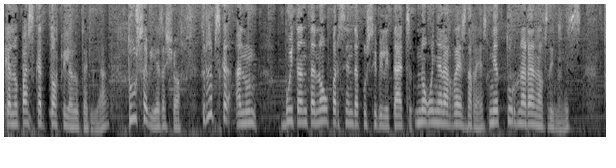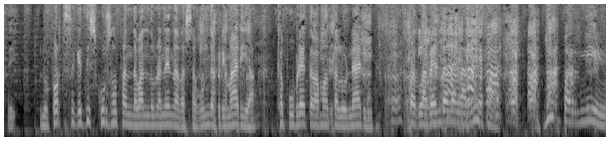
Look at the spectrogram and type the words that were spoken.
que no pas que et toqui la loteria? Tu sabies, això? Tu saps que en un 89% de possibilitats no guanyaràs res de res, ni et tornaran els diners? Lo fort és que aquest discurs el fan davant d'una nena de segon de primària que, pobreta, va amb el talonari per la venda de la rifa d'un pernil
